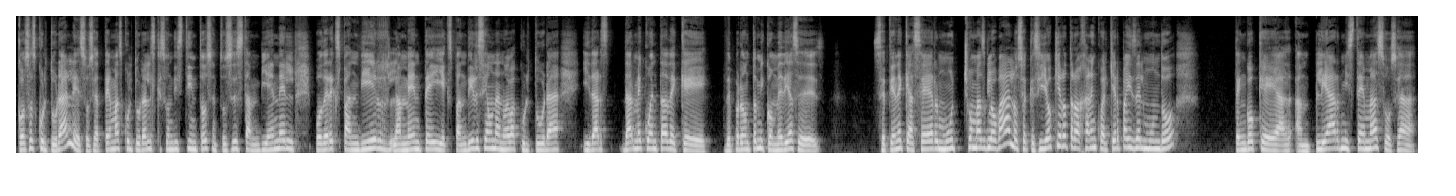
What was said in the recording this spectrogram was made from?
cosas culturales, o sea, temas culturales que son distintos. Entonces, también el poder expandir la mente y expandirse a una nueva cultura y dar, darme cuenta de que de pronto mi comedia se, se tiene que hacer mucho más global. O sea, que si yo quiero trabajar en cualquier país del mundo, tengo que ampliar mis temas, o sea,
